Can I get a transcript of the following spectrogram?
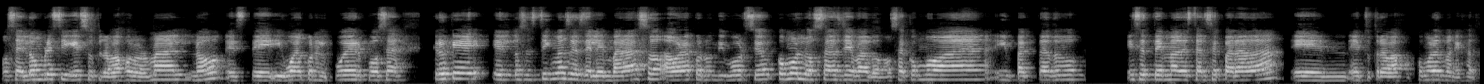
O sea, el hombre sigue su trabajo normal, ¿no? Este, igual con el cuerpo. O sea, creo que los estigmas desde el embarazo, ahora con un divorcio, ¿cómo los has llevado? O sea, ¿cómo ha impactado ese tema de estar separada en, en tu trabajo? ¿Cómo lo has manejado?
